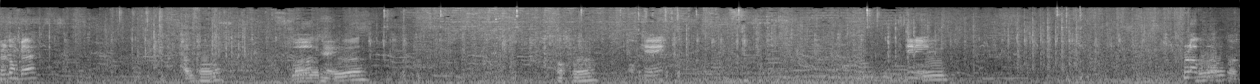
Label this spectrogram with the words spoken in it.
별동별 단통. 굿. 오케이. 그 버프. 오케이. 띠링. 콜라프 굿.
